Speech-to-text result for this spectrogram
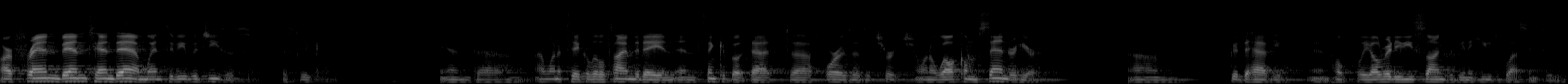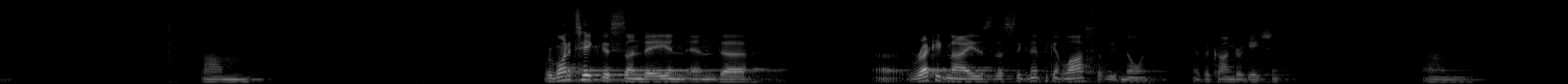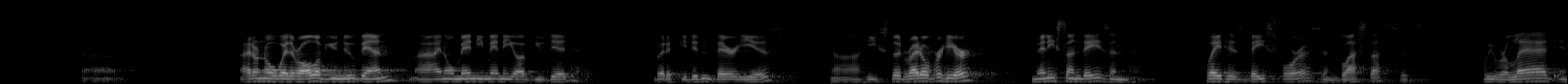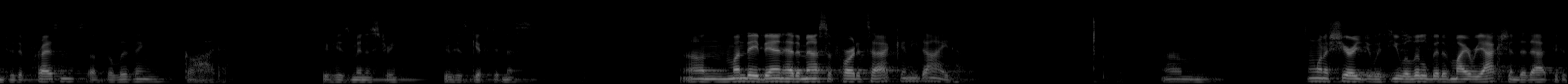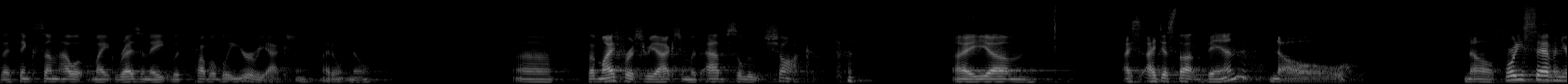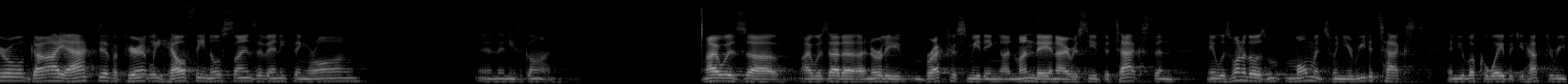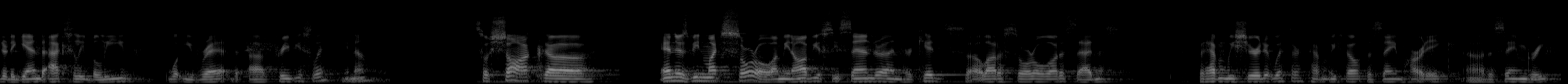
Our friend Ben Tandem went to be with Jesus this week. And uh, I want to take a little time today and, and think about that uh, for us as a church. I want to welcome Sandra here. Um, it's good to have you. And hopefully, already these songs have been a huge blessing to you. Um, we're going to take this Sunday and, and uh, uh, recognize the significant loss that we've known as a congregation. Um, uh, I don't know whether all of you knew Ben. I know many, many of you did. But if you didn't, there he is. Uh, he stood right over here many Sundays and played his bass for us and blessed us as we were led into the presence of the living God through his ministry, through his giftedness. On Monday, Ben had a massive heart attack and he died. Um, I want to share with you a little bit of my reaction to that because I think somehow it might resonate with probably your reaction. I don't know. Uh, but my first reaction was absolute shock. I, um, I, I just thought, Ben? No. No. 47 year old guy, active, apparently healthy, no signs of anything wrong. And then he's gone. I was, uh, I was at a, an early breakfast meeting on Monday and I received a text. And it was one of those moments when you read a text and you look away, but you have to read it again to actually believe what you've read uh, previously, you know? So, shock. Uh, and there's been much sorrow. I mean, obviously, Sandra and her kids, a lot of sorrow, a lot of sadness. But haven't we shared it with her? Haven't we felt the same heartache, uh, the same grief?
